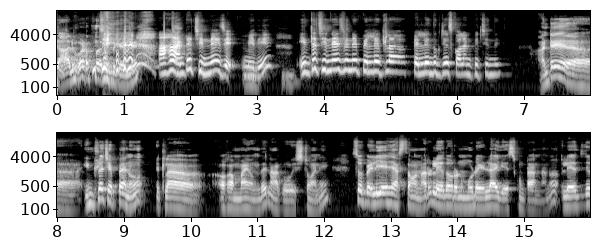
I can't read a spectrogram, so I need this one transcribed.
జాలి పడుతున్నారు ఆహా అంటే చిన్న ఏజే మీది. ఇంత చిన్న ఏజ్లోనే పెళ్ళి ఎట్లా? పెళ్ళి ఎందుకు చేసుకోవాలనిపించింది? అంటే ఇంట్లో చెప్పాను ఇట్లా ఒక అమ్మాయి ఉంది నాకు ఇష్టం అని సో పెళ్ళి చేసేస్తామన్నారు లేదో రెండు మూడు ఏళ్ళు అవి చేసుకుంటా అన్నాను. లేదు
